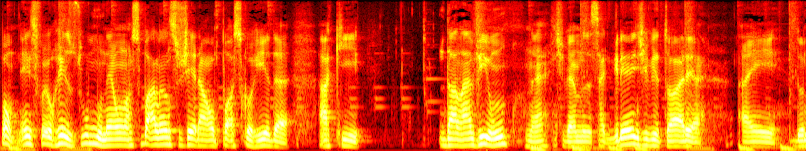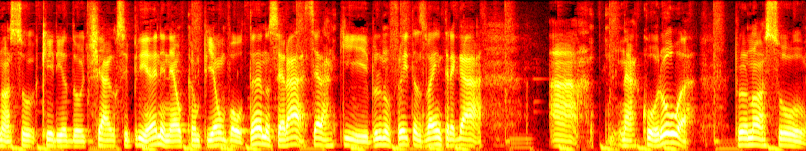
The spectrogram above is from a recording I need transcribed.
Bom, esse foi o resumo, né, o nosso balanço geral pós-corrida aqui da Live 1, né? Tivemos essa grande vitória aí do nosso querido Thiago Cipriani, né, o campeão voltando. Será? Será que Bruno Freitas vai entregar a na coroa pro nosso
